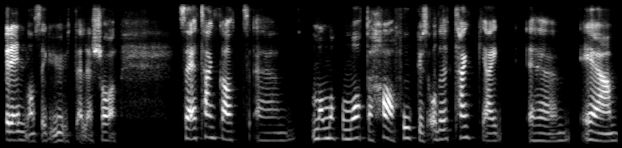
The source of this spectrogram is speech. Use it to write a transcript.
brenner man seg ut, eller så så jeg tenker at um, man må på en måte ha fokus, og det tenker jeg eh, er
